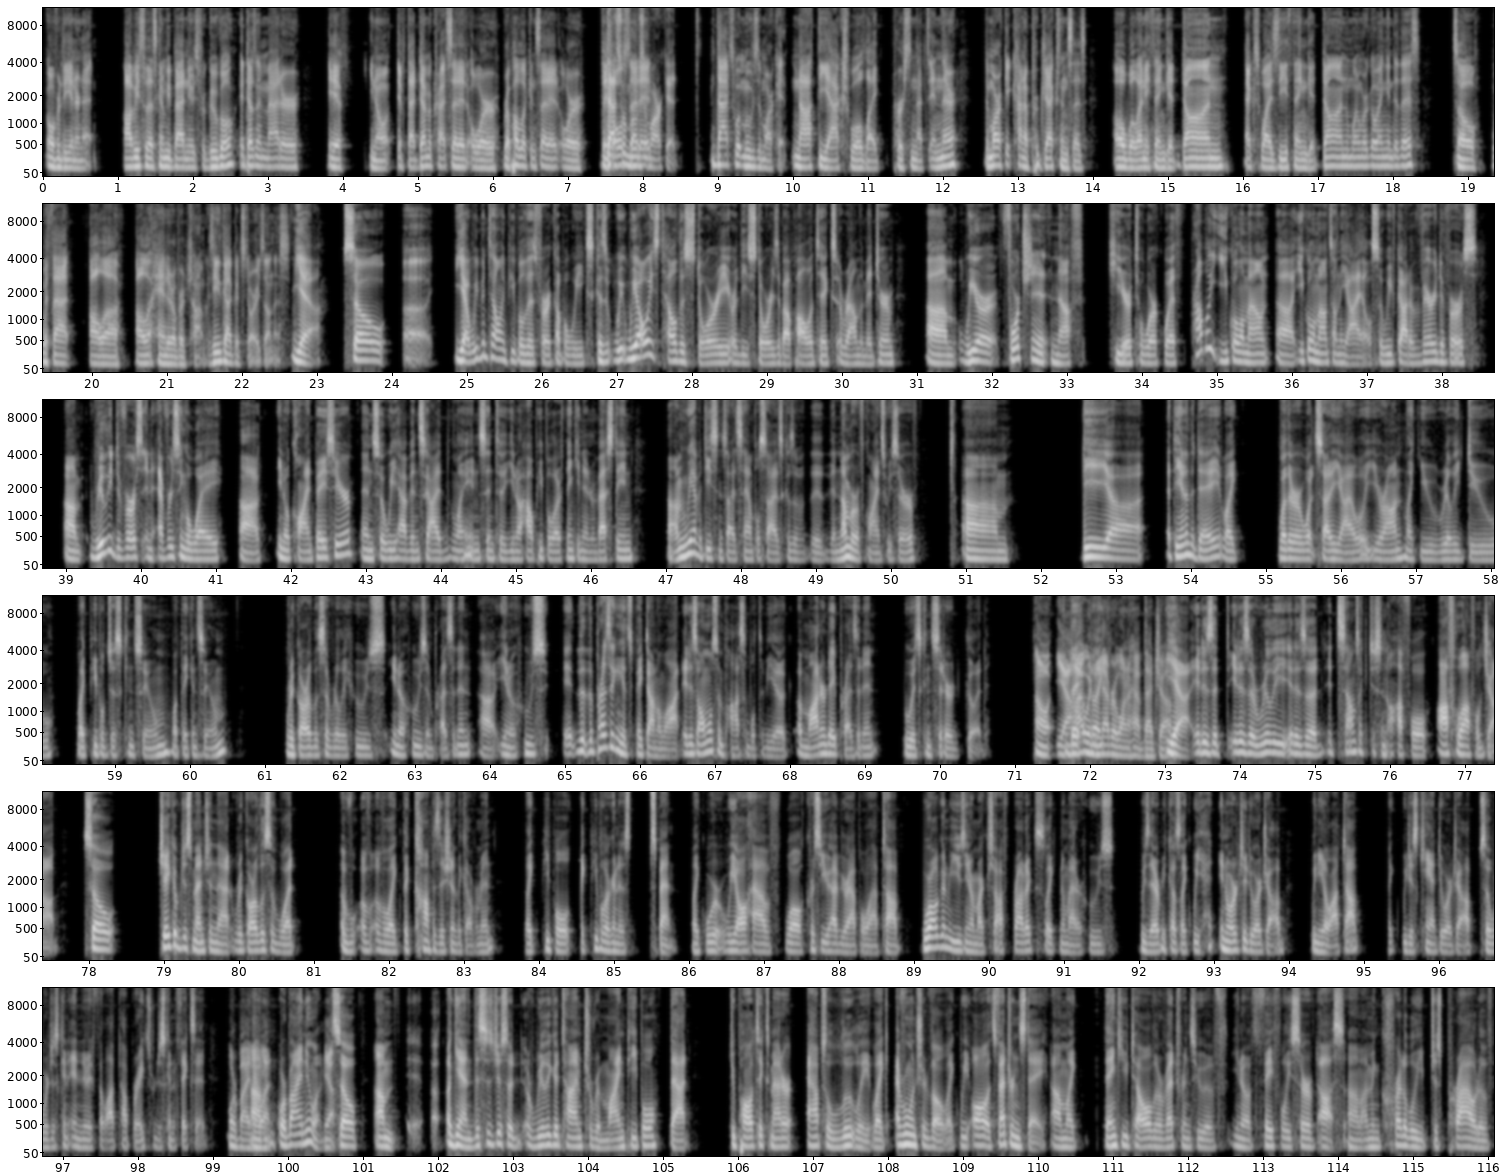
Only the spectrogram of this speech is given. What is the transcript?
over the internet obviously that's going to be bad news for google it doesn't matter if you know if that democrat said it or republican said it or they That's what said moves it the market. that's what moves the market, not the actual like person that's in there. The market kind of projects and says, "Oh, will anything get done? XYZ thing get done when we're going into this?" So, with that, I'll uh I'll hand it over to Tom because he's got good stories on this. Yeah. So, uh, yeah, we've been telling people this for a couple weeks because we, we always tell this story or these stories about politics around the midterm. Um, we are fortunate enough here to work with probably equal amount uh, equal amounts on the aisle. So we've got a very diverse, um, really diverse in every single way. Uh, you know, client base here, and so we have inside lanes into you know how people are thinking and investing. Um, we have a decent sized sample size because of the the number of clients we serve. Um, the uh, at the end of the day, like whether what side of the aisle you're on, like you really do like people just consume what they consume, regardless of really who's you know who's in president. Uh, you know who's it, the, the president gets picked on a lot. It is almost impossible to be a, a modern day president who is considered good. Oh yeah, They- I would like- never want to have that job. Yeah, it is a it is a really it is a it sounds like just an awful awful awful job. So Jacob just mentioned that regardless of what of of, of like the composition of the government, like people like people are going to spend. Like we're we all have well, Chrissy, you have your Apple laptop. We're all going to be using our Microsoft products, like no matter who's who's there, because like we in order to do our job, we need a laptop. Like we just can't do our job, so we're just gonna. And if the laptop breaks, we're just gonna fix it or buy a new um, one. or buy a new one. Yeah. So um, again, this is just a, a really good time to remind people that do politics matter? Absolutely. Like everyone should vote. Like we all, it's Veterans Day. Um, like thank you to all the veterans who have you know have faithfully served us. Um, I'm incredibly just proud of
